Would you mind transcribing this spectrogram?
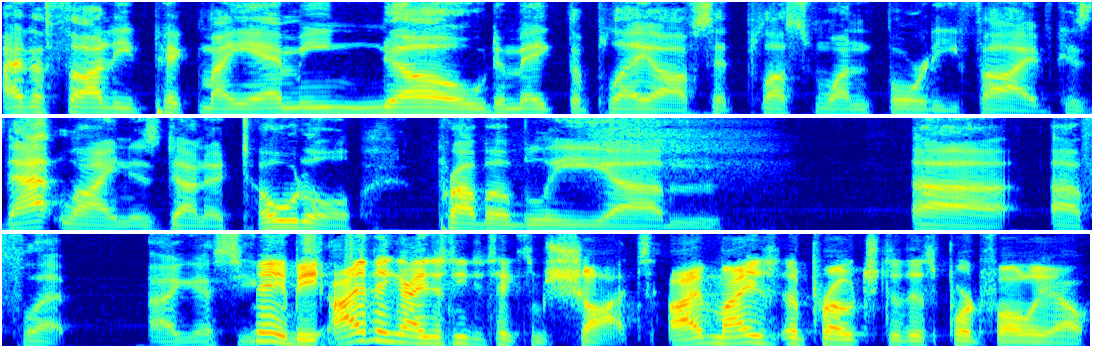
I'd have thought he'd pick Miami no to make the playoffs at plus 145 because that line has done a total probably um uh uh flip. I guess you Maybe. I think I just need to take some shots. I my approach to this portfolio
